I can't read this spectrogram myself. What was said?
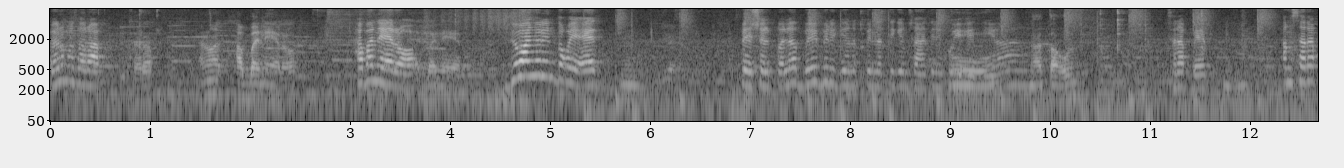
Pero masarap. Sarap. Ano nga? Habanero? Habanero. Habanero. Gawa nyo rin to, Kuya Ed. Hmm. Special pala, babe. Binigyan at pinatikim sa atin ni Kuya Ed yan. Nataon. Sarap, babe. Ang sarap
